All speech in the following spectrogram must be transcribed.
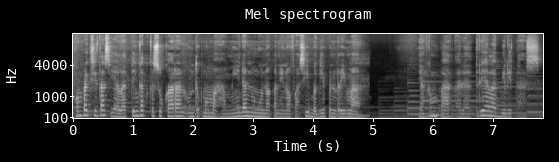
Kompleksitas ialah tingkat kesukaran untuk memahami dan menggunakan inovasi bagi penerima. Yang keempat ada trialabilitas.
